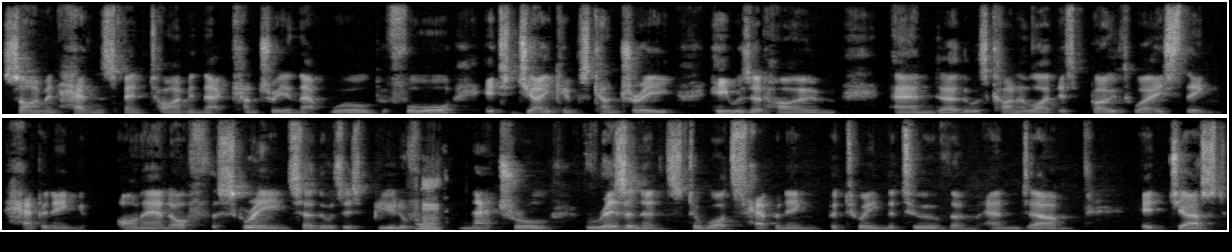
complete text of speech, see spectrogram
Simon hadn't spent time in that country, in that world before. It's Jacob's country. He was at home. And uh, there was kind of like this both ways thing happening on and off the screen. So there was this beautiful natural resonance to what's happening between the two of them. And um, it just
